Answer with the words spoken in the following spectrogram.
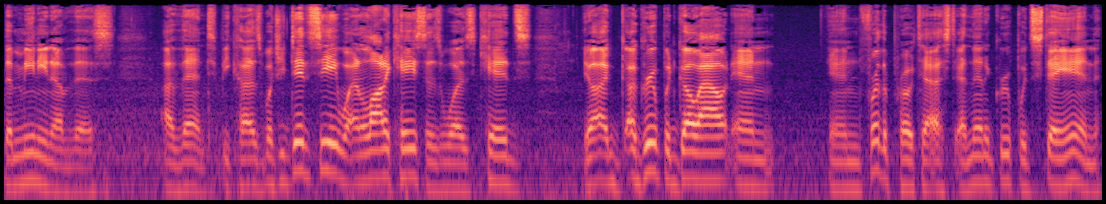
the meaning of this event? Because what you did see in a lot of cases was kids. You know, a, a group would go out and and for the protest, and then a group would stay in,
